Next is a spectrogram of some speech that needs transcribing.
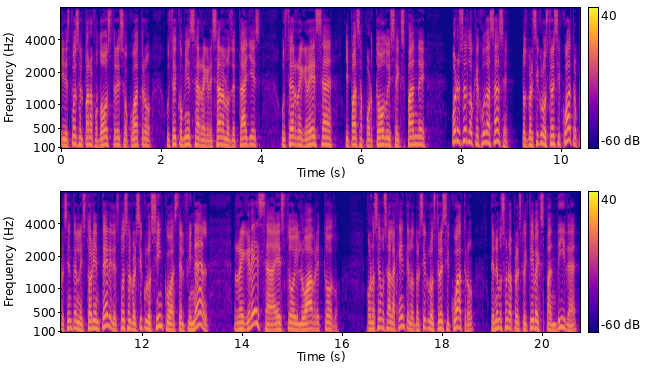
y después el párrafo 2, 3 o 4, usted comienza a regresar a los detalles, usted regresa y pasa por todo y se expande. Por eso es lo que Judas hace. Los versículos 3 y 4 presentan la historia entera y después el versículo 5 hasta el final regresa a esto y lo abre todo. Conocemos a la gente en los versículos 3 y 4, tenemos una perspectiva expandida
